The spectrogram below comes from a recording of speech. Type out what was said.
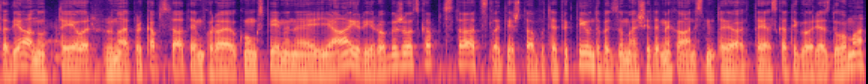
tad jā, nu, te jau var runāt par kapacitātēm, kur Aija kungs pieminēja, jā, ir ierobežots kapacitātes izstrādātas, lai tieši tā būtu efektīva. Tāpēc, domāju, šie mehānismi tajā, tajās kategorijās domā.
